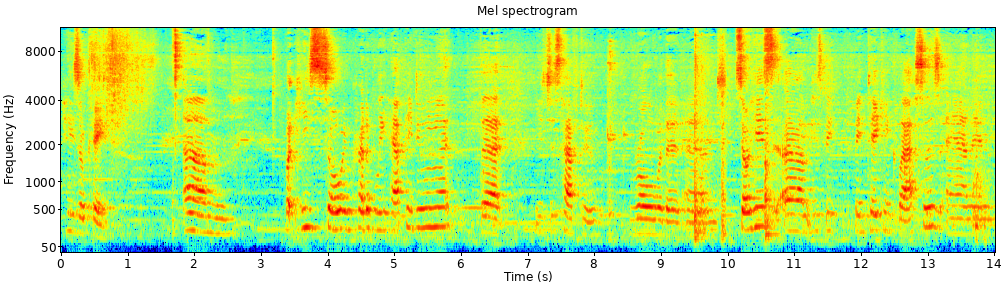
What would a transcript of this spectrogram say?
he's okay. Um, but he's so incredibly happy doing it that you just have to roll with it and so he's um, he's be, been taking classes and in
